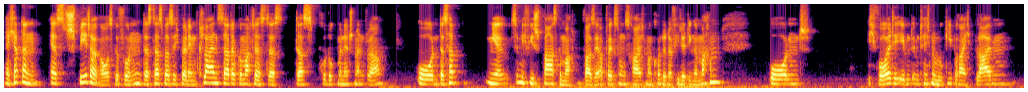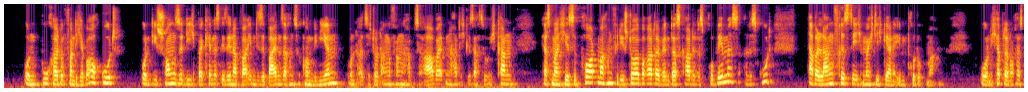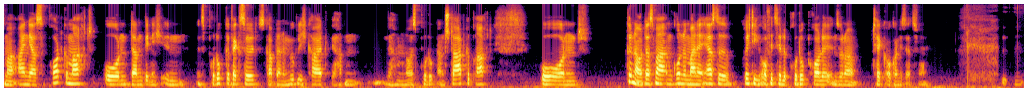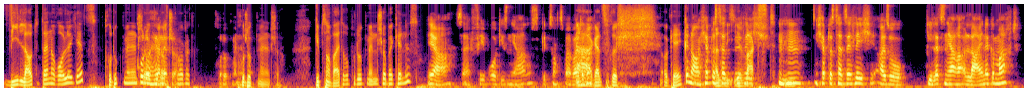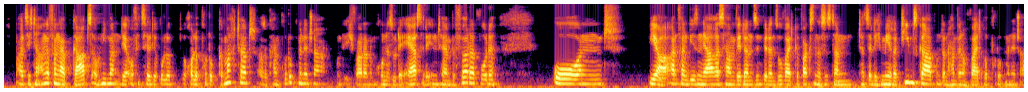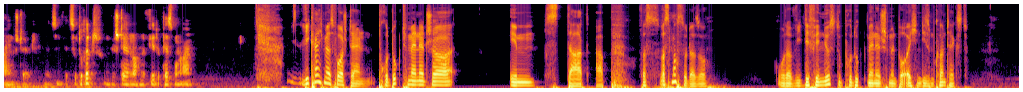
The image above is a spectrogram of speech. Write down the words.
Ich habe dann erst später rausgefunden, dass das, was ich bei dem kleinen Startup gemacht habe, dass das Produktmanagement war. Und das hat mir ziemlich viel Spaß gemacht, war sehr abwechslungsreich, man konnte da viele Dinge machen. Und ich wollte eben im Technologiebereich bleiben und Buchhaltung fand ich aber auch gut. Und die Chance, die ich bei Kenntnis gesehen habe, war eben diese beiden Sachen zu kombinieren. Und als ich dort angefangen habe zu arbeiten, hatte ich gesagt, so ich kann erstmal hier Support machen für die Steuerberater, wenn das gerade das Problem ist, alles gut. Aber langfristig möchte ich gerne eben Produkt machen. Und ich habe dann auch erstmal ein Jahr Support gemacht und dann bin ich in, ins Produkt gewechselt. Es gab da eine Möglichkeit. Wir hatten, wir haben ein neues Produkt an den Start gebracht. Und genau, das war im Grunde meine erste richtig offizielle Produktrolle in so einer Tech-Organisation. Wie lautet deine Rolle jetzt? Produktmanager? Produktmanager. Product? Produktmanager. Produktmanager. Gibt es noch weitere Produktmanager bei Candice? Ja, seit Februar diesen Jahres gibt es noch zwei weitere. Ah, ganz frisch. Okay. Genau, ich habe das Also tatsächlich. ihr wachst. Mhm, ich habe das tatsächlich, also die letzten Jahre alleine gemacht. Als ich da angefangen habe, gab es auch niemanden, der offiziell die Rolle, Rolle Produkt gemacht hat, also kein Produktmanager. Und ich war dann im Grunde so der Erste, der intern befördert wurde. Und ja, Anfang diesen Jahres haben wir dann, sind wir dann so weit gewachsen, dass es dann tatsächlich mehrere Teams gab und dann haben wir noch weitere Produktmanager eingestellt. Jetzt sind wir zu dritt und wir stellen noch eine vierte Person ein. Wie kann ich mir das vorstellen? Produktmanager im Startup. Was, was machst du da so? Oder wie definierst du Produktmanagement bei euch in diesem Kontext?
